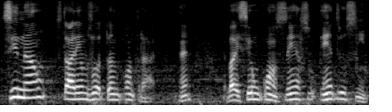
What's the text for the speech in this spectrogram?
Se não, estaremos votando contrário. Né? Vai ser um consenso entre os cinco.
